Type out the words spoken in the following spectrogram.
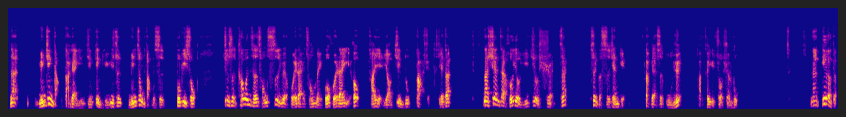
那民进党大概已经定于一尊，民众党是不必说，就是柯文哲从四月回来，从美国回来以后，他也要进入大选的阶段，那现在侯友谊就选在这个时间点，大概是五月，他可以做宣布。那第二个。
